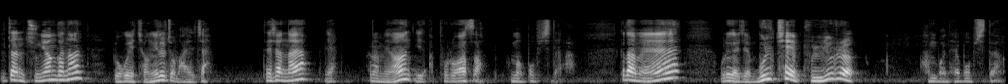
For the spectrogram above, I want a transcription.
일단 중요한 거는 요거의 정의를 좀 알자. 되셨나요? 네. 그러면 이 앞으로 와서 한번 봅시다. 그 다음에 우리가 이제 물체의 분류를 한번 해봅시다.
